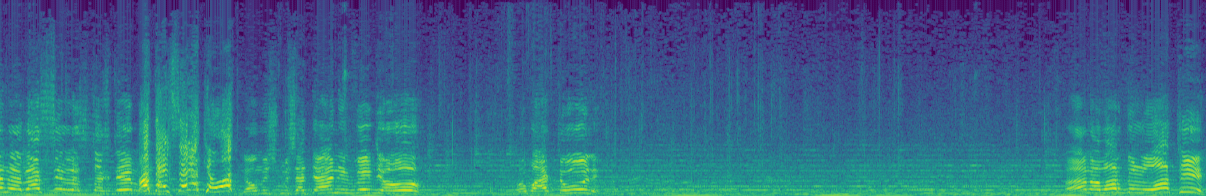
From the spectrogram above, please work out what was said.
أنا بس اللي استخدمها. قطع لسانك يا واد لو مش مصدقاني الفيديو اهو وبعتهولك. فانا برضو الواطي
